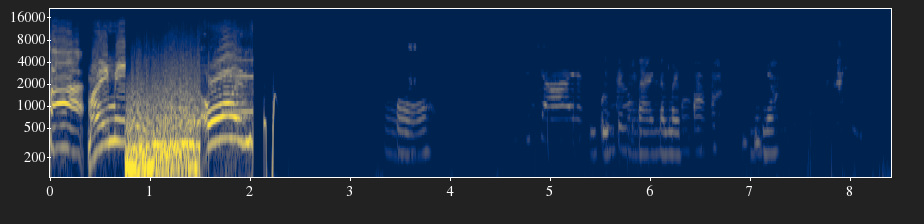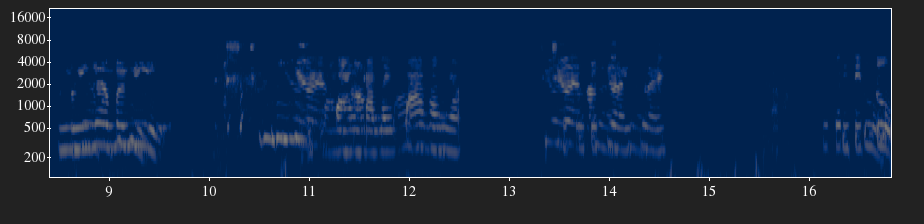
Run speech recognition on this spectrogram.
ค่ะ ไม่มี โอ้ยโอ้พี่ชายคุณเป็นแฟนกันเลยปะเนี่ยมีเรื่องป่ะพี่เป็นแฟนกันเลยป้ากันเนี่ยชื่ออะไรครับชื่ออะไรชื่ออะไรติดติดตู่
